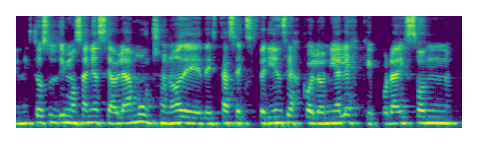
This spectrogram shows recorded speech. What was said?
en, estos últimos años se habla mucho ¿no? de, estas experiencias coloniales que por ahí son,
